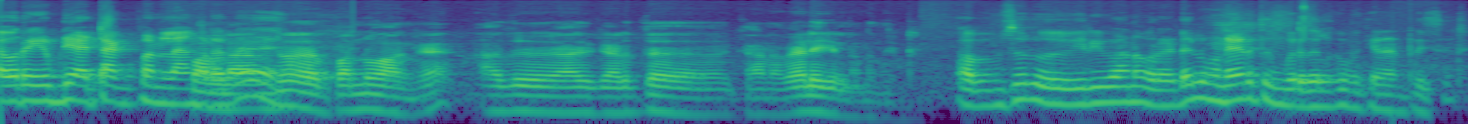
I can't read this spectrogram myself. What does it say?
அவரை எப்படி அட்டாக் பண்ணலாங்கிறத பண்ணுவாங்க அது அதுக்கு அடுத்தக்கான வேலைகள் நடந்துட்டு. அப்போ சார் ஒரு விரிவான ஒரு இடையில உங்கள் நேரத்துக்கு பெறுதலுக்கு மிக்க நன்றி சார்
